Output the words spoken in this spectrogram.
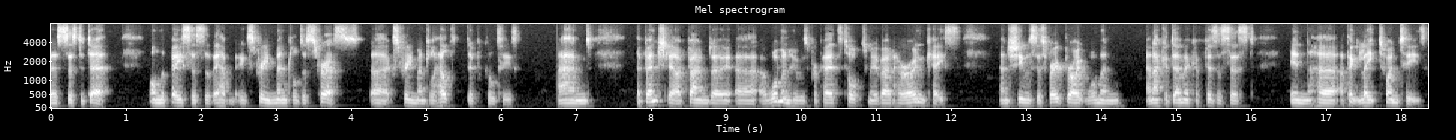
assisted death on the basis that they have extreme mental distress, uh, extreme mental health difficulties. And eventually I found a, a, a, woman who was prepared to talk to me about her own case. And she was this very bright woman, an academic, a physicist in her, I think, late 20s.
